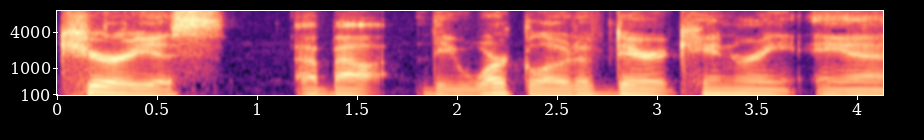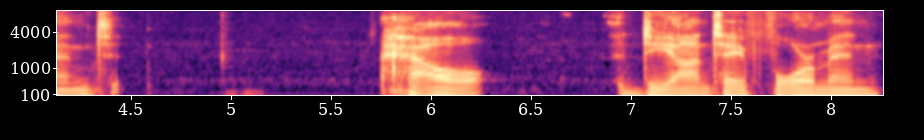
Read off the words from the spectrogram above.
curious about the workload of Derrick Henry and how D'Onta Foreman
